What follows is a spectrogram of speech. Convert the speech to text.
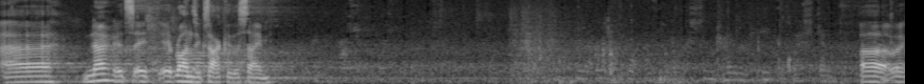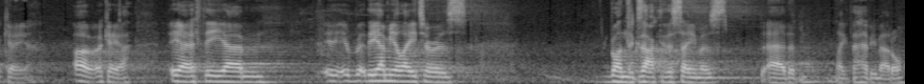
Uh, no, it's, it, it runs exactly the same. Uh, okay. Oh, okay. Yeah. Yeah. If the um, i i the emulator is runs exactly the same as uh, the like the heavy metal.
